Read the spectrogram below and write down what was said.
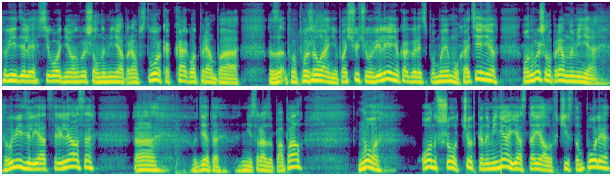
видели сегодня, он вышел на меня прям в створ, как, как вот прям по, по, по желанию, по щучьему велению, как говорится, по моему хотению, он вышел прям на меня. Вы видели, я отстрелялся, э, где-то не сразу попал, но он шел четко на меня, я стоял в чистом поле,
